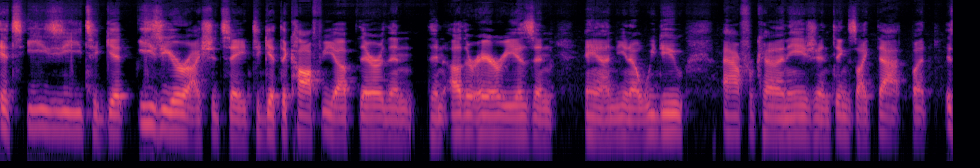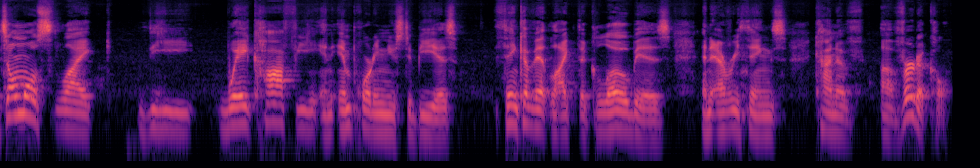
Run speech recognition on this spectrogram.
it's easy to get easier, I should say, to get the coffee up there than than other areas and and you know we do Africa and Asia and things like that. But it's almost like the way coffee and importing used to be is think of it like the globe is and everything's kind of uh, vertical.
